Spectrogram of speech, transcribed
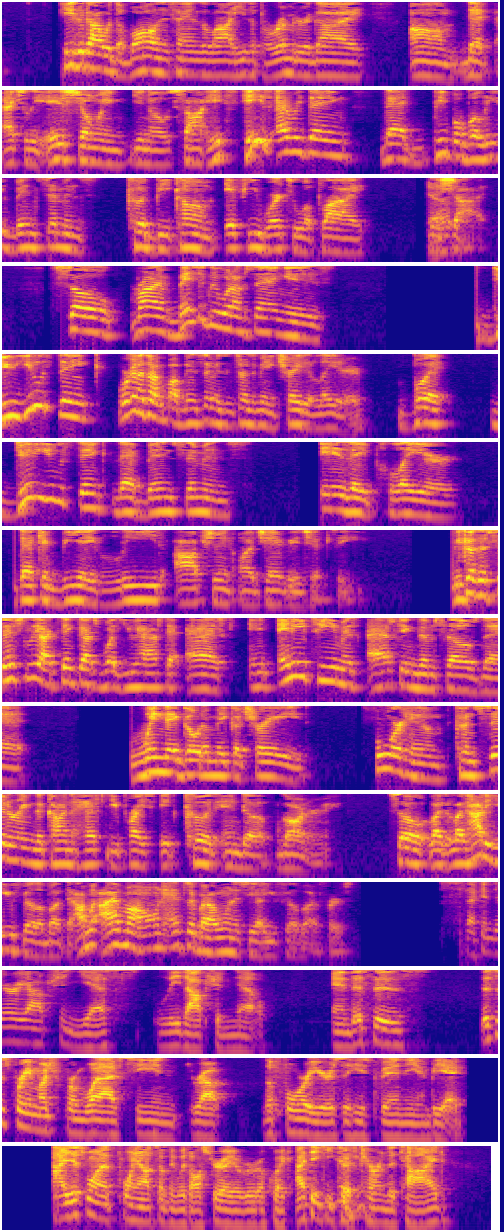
he's a guy with the ball in his hands a lot. He's a perimeter guy um, that actually is showing, you know, sign. He he's everything that people believe Ben Simmons could become if he were to apply the yep. shot. So, Ryan, basically what I'm saying is, do you think we're going to talk about Ben Simmons in terms of being traded later, but do you think that Ben Simmons is a player that can be a lead option on a championship team? Because essentially, I think that's what you have to ask. And any team is asking themselves that when they go to make a trade for him, considering the kind of hefty price it could end up garnering. So, like, like, how do you feel about that? I'm, I have my own answer, but I want to see how you feel about it first. Secondary option, yes. Lead option, no. And this is this is pretty much from what I've seen throughout the four years that he's been in the NBA. I just want to point out something with Australia real quick. I think he could have mm-hmm. turned the tide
